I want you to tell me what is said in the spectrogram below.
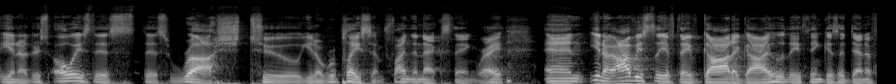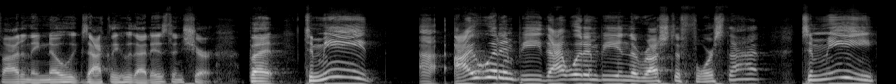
you know there's always this this rush to you know replace him, find the next thing, right? And you know obviously if they've got a guy who they think is identified and they know who, exactly who that is, then sure. But to me, uh, I wouldn't be that wouldn't be in the rush to force that. To me,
